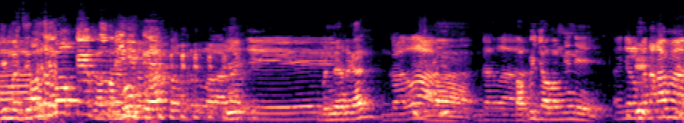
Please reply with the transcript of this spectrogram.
Di masjid Nonton aja bokep, nonton bokep. Bener kan? Enggak lah. Enggak. Lah. Tapi nyolong ini. Eh, nyolong kotak amal.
